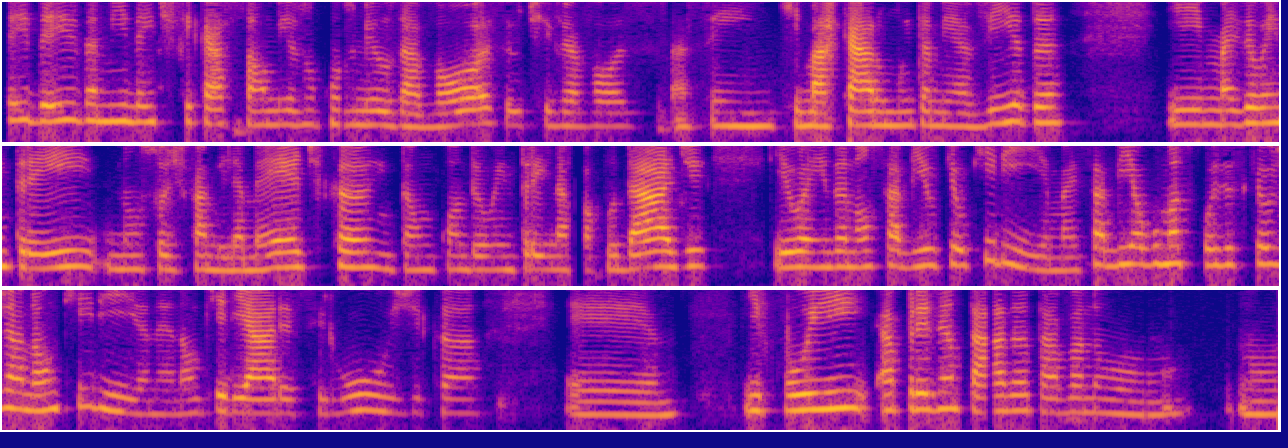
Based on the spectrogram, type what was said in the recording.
veio desde a minha identificação mesmo com os meus avós. Eu tive avós assim que marcaram muito a minha vida. E, mas eu entrei, não sou de família médica, então quando eu entrei na faculdade, eu ainda não sabia o que eu queria, mas sabia algumas coisas que eu já não queria, né? Não queria área cirúrgica, é... e fui apresentada, estava no, no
